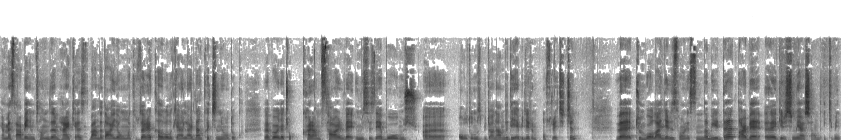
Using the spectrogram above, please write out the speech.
Yani mesela benim tanıdığım herkes, ben de dahil olmak üzere kalabalık yerlerden kaçınıyorduk. Ve böyle çok karamsar ve ümitsizliğe boğulmuş e, olduğumuz bir dönemdi diyebilirim o süreç için. Ve tüm bu olayların sonrasında bir de darbe e, girişimi yaşandı 2000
